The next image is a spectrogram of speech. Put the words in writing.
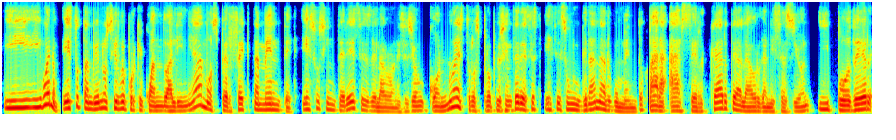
Y, y bueno, esto también nos sirve porque cuando alineamos perfectamente esos intereses de la organización con nuestros propios intereses, este es un gran argumento para acercarte a la organización y poder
